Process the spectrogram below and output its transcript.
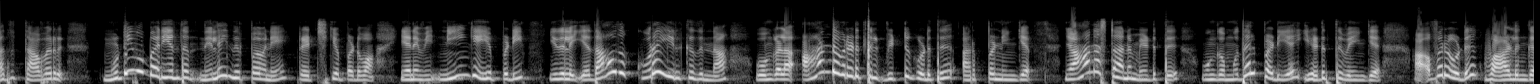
அது தவறு. முடிவு பரியந்தம் நிலை நிற்பவனே ரட்சிக்கப்படுவான் எனவே நீங்கள் எப்படி இதில் ஏதாவது குறை இருக்குதுன்னா உங்களை ஆண்டவரிடத்தில் விட்டு கொடுத்து அர்ப்பணிங்க. ஞானஸ்தானம் எடுத்து உங்கள் முதல் படியை எடுத்து வைங்க. அவரோடு வாழுங்க.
